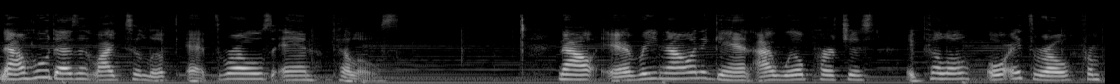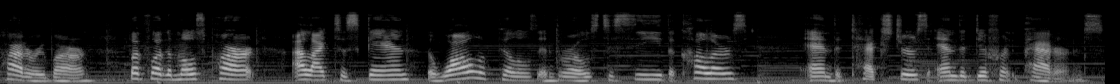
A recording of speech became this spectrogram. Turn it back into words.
Now, who doesn't like to look at throws and pillows? Now, every now and again, I will purchase a pillow or a throw from Pottery Barn, but for the most part, I like to scan the wall of pillows and throws to see the colors and the textures and the different patterns.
